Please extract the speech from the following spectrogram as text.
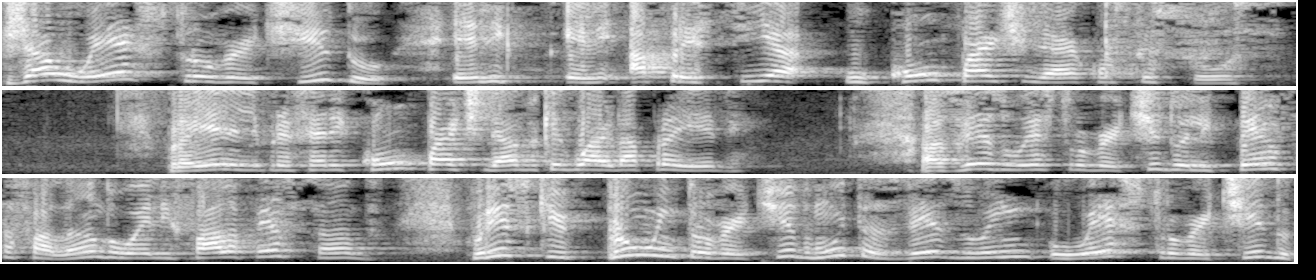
Já o extrovertido, ele, ele aprecia o compartilhar com as pessoas. Para ele, ele prefere compartilhar do que guardar para ele. Às vezes o extrovertido ele pensa falando ou ele fala pensando. Por isso que para um introvertido, muitas vezes o, in, o extrovertido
